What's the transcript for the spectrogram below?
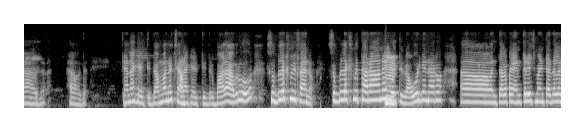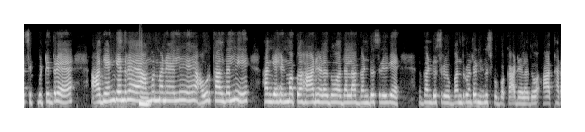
ಹೌದು ಹೌದು. ಚೆನ್ನಾಗಿ ಹೇಳ್ತಿದ್ರು ಅಮ್ಮನು ಚೆನ್ನಾಗಿ ಹೇಳ್ತಿದ್ರು. ಬಹಳ ಅವರು ಸುಬ್ಬಲಕ್ಷ್ಮಿ ಫ್ಯಾನು. ಸುಬ್ಬಲಕ್ಷ್ಮಿ ತರಾನೇ ಹೇಳ್ತಿದ್ರು. ಅವ್ರಿಗೇನಾರು ಆ ಒಂದ್ ಸ್ವಲ್ಪ ಎನ್ಕರೇಜ್ಮೆಂಟ್ ಅದೆಲ್ಲ ಸಿಕ್ಬಿಟ್ಟಿದ್ರೆ ಅದ್ ಹೆಂಗೆ ಅಂದ್ರೆ. ಅಮ್ಮನ ಮನೆಯಲ್ಲಿ ಅವ್ರ ಕಾಲದಲ್ಲಿ ಹಂಗೆ ಹೆಣ್ಮಕ್ಳು ಹಾಡ್ ಹೇಳೋದು ಅದೆಲ್ಲ ಗಂಡಸ್ರಿಗೆ ಗಂಡಸ್ರು ಬಂದ್ರು ಅಂದ್ರೆ ನಿಲ್ಲಿಸ್ಬಿಡ್ಬೇಕು ಹಾಡ್ ಹೇಳೋದು ಆ ತರ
